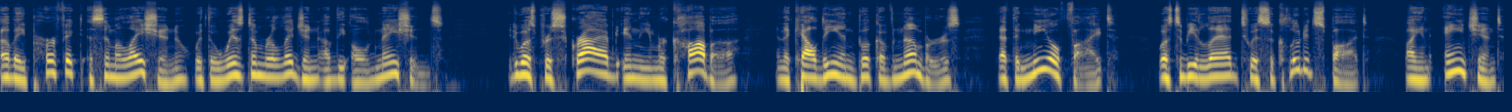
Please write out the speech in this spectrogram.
of a perfect assimilation with the wisdom religion of the old nations. It was prescribed in the Merkaba and the Chaldean Book of Numbers that the neophyte was to be led to a secluded spot by an ancient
